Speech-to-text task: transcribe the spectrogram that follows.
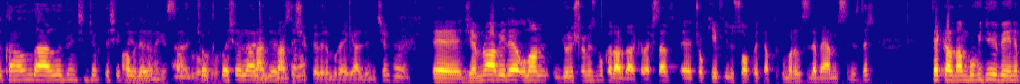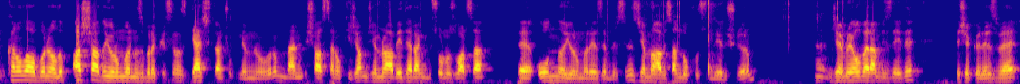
e, kanalında ağırladığın için çok teşekkür Abi ederim. demek, estağfurullah, E, olur Çok başarılar Ben, diliyorum ben sana. teşekkür ederim buraya geldiğin için. Evet. Ee, Cemre abiyle olan görüşmemiz bu kadardı arkadaşlar. Ee, çok keyifli bir sohbet yaptık. Umarım siz de beğenmişsinizdir. Tekrardan bu videoyu beğenip kanala abone olup aşağıda yorumlarınızı bırakırsanız gerçekten çok memnun olurum. Ben şahsen okuyacağım. Cemre abiye de herhangi bir sorunuz varsa e, onunla yorumlara yazabilirsiniz. Cemre abi sen de okursun diye düşünüyorum. Evet. Cemre Yolveren bizdeydi. Teşekkür ederiz ve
